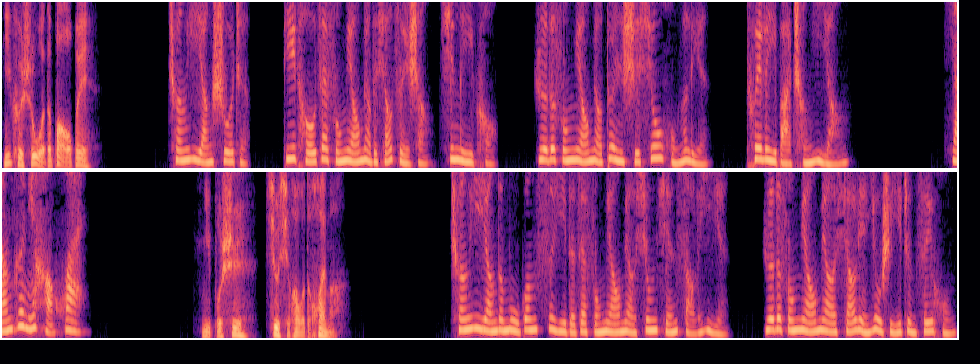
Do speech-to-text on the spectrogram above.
你可是我的宝贝。程逸阳说着，低头在冯淼淼的小嘴上亲了一口，惹得冯淼淼顿时羞红了脸，推了一把程逸阳：“杨哥，你好坏！你不是就喜欢我的坏吗？”程逸阳的目光肆意的在冯淼淼胸前扫了一眼，惹得冯淼淼小脸又是一阵绯红。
